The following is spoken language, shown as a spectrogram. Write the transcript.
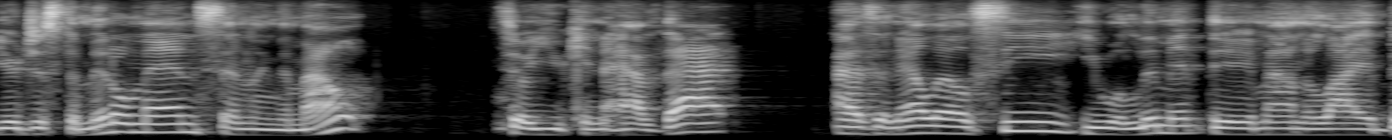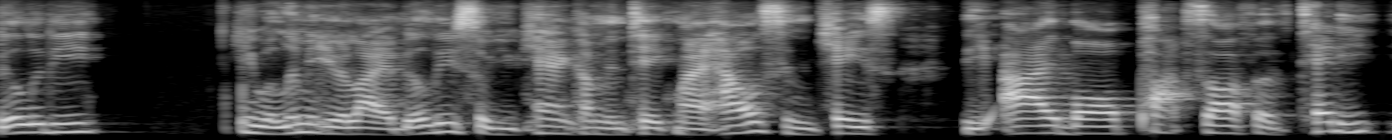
You're just a middleman sending them out. So you can have that. As an LLC, you will limit the amount of liability You will limit your liability so you can't come and take my house in case the eyeball pops off of Teddy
